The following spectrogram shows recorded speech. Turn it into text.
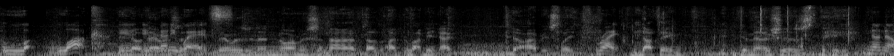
l- luck in, you know, in many a- ways. there was an enormous amount of. I mean, I, obviously, Right. Nothing diminishes the, No, no.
